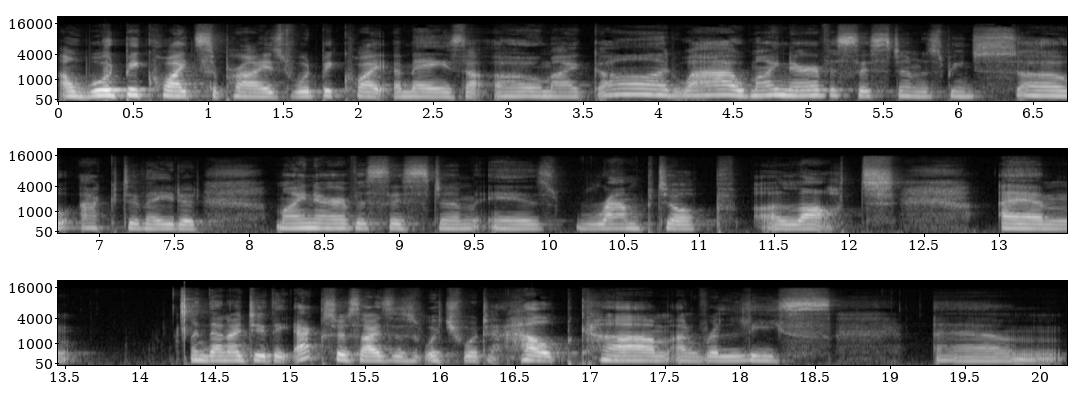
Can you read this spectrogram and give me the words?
and would be quite surprised, would be quite amazed that, oh my God, wow, my nervous system has been so activated. My nervous system is ramped up a lot. Um, and then I do the exercises, which would help calm and release um,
